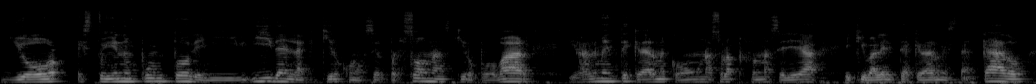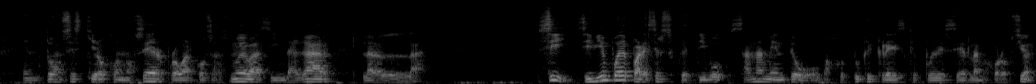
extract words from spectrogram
yo estoy en un punto de mi vida en la que quiero conocer personas, quiero probar y realmente quedarme con una sola persona sería equivalente a quedarme estancado. Entonces quiero conocer, probar cosas nuevas, indagar, la, la, la. Sí, si bien puede parecer subjetivo, sanamente o bajo tú que crees que puede ser la mejor opción.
